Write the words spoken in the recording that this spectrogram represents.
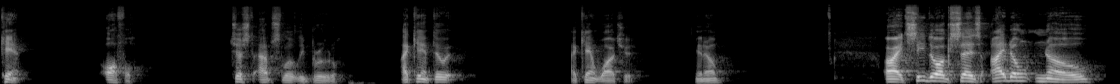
Can't. Awful. Just absolutely brutal. I can't do it. I can't watch it. You know? All right. Sea Dog says, I don't know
